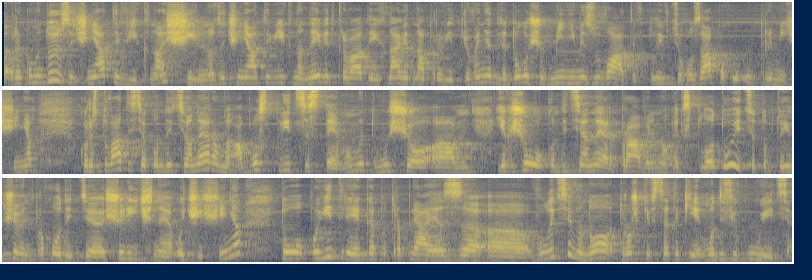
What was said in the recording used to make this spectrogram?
Рекомендую зачиняти вікна, щільно зачиняти вікна, не відкривати їх навіть на провітрювання для того, щоб мінімізувати вплив цього запаху у приміщеннях, користуватися кондиціонерами або спліт-системами, тому що е, якщо кондиціонер правильно експлуатується, тобто якщо він проходить е, щорічне очищення, то повітря, яке потрапляє з е, вулиці, воно трошки все-таки модифікується.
